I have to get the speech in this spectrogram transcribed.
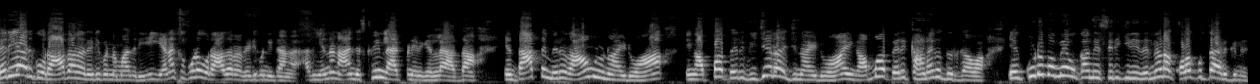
பெரியாருக்கு ஒரு ஆதாரம் ரெடி பண்ண மாதிரி எனக்கு கூட ஒரு ஆதாரம் ரெடி பண்ணிட்டாங்க. அது என்ன நான் இந்த ஸ்கிரீன்ல ஆட் பண்ணிருக்கேன்ல அதான். என் தாத்தா பேரு ராமுனு ஆயிடுவான் எங்க அப்பா பேரு விஜயராஜன் ஆயிடுவான் எங்க அம்மா பேரு கனகதுர்காவா. என் குடும்பமே உட்காந்து சிரிக்கிறது என்னடா குழப்பத்தா இருக்குன்னு.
